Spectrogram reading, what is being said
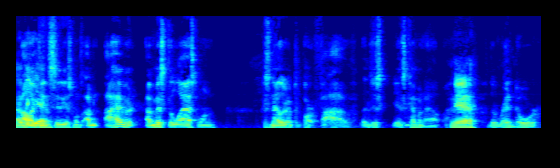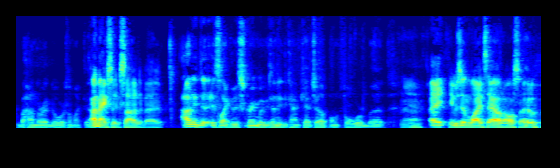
Uh, I like the yeah, Insidious ones. I'm, I haven't. I missed the last one because now they're up to part five that just is coming out. yeah, The Red Door, behind the Red Door, or something like that. I'm actually excited about it. I need to. It's like these Scream movies. I need to kind of catch up on four, but Yeah. Hey, he was in Lights Out also.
